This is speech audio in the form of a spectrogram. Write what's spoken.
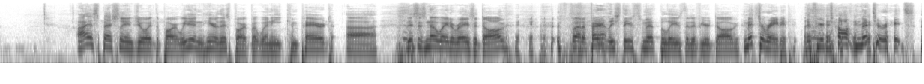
I especially enjoyed the part. We didn't hear this part, but when he compared, uh, this is no way to raise a dog. but apparently, Steve Smith believes that if your dog miterated, if your dog miterates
